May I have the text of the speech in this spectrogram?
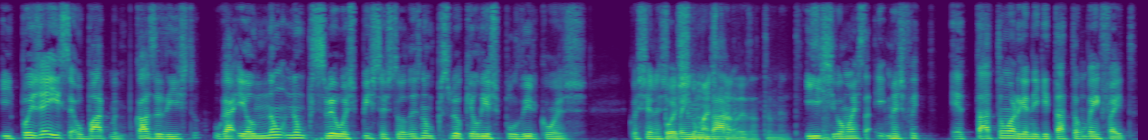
e depois é isso, é o Batman, por causa disto, o gajo, ele não, não percebeu as pistas todas, não percebeu que ele ia explodir com as, com as cenas Depois para chegou mais tarde, exatamente. E Sim. chegou mais tarde. Mas foi. Está tão orgânico e está tão bem feito.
